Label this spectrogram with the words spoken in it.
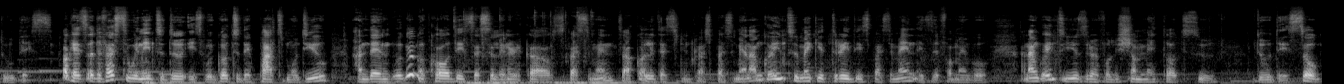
do this. Okay so the first thing we need to do is we go to the part module and then we're going to call this a cylindrical specimen. So i'll call it a cylindrical specimen. I'm going to make it 3d specimen it's deformable and i'm going to use the revolution method to do this. So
